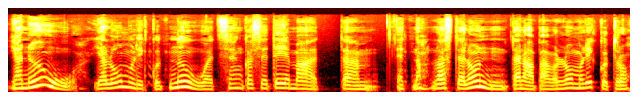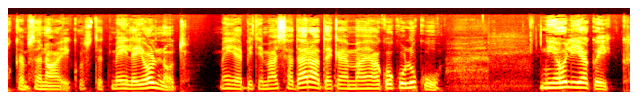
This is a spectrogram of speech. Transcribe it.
ja nõu ja loomulikult nõu, et see on ka see teema, et, äh, et noh, lastel on tänapäeval loomulikult rohkem sõnaõigust, et meil ei olnud. meie pidime asjad ära tegema ja kogu lugu. nii oli ja kõik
